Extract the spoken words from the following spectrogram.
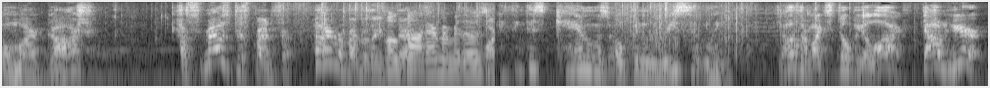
Oh my gosh. A smells dispenser. I remember these Oh things. god, I remember those. I think this can was opened recently. The author might still be alive. Down here.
